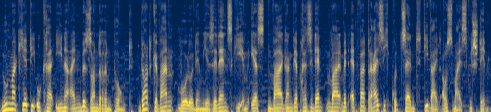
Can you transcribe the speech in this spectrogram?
Nun markiert die Ukraine einen besonderen Punkt. Dort gewann Volodymyr Zelensky im ersten Wahlgang der Präsidentenwahl mit etwa 30 Prozent die weitaus meisten Stimmen.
